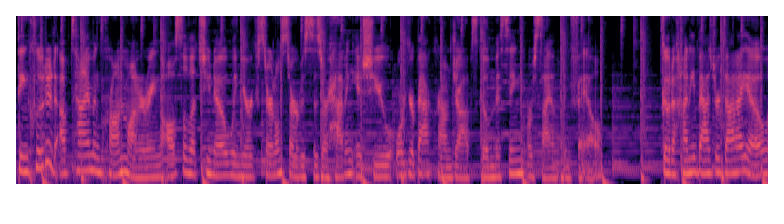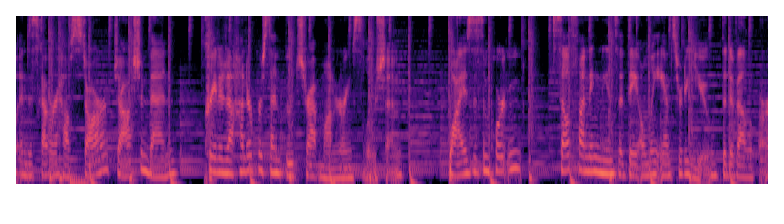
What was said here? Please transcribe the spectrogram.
The included uptime and cron monitoring also lets you know when your external services are having issue or your background jobs go missing or silently fail. Go to honeybadger.io and discover how Starr, Josh, and Ben created a 100% bootstrap monitoring solution. Why is this important? Self funding means that they only answer to you, the developer,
